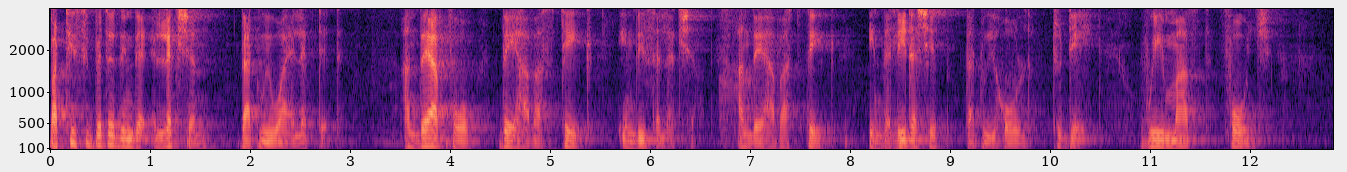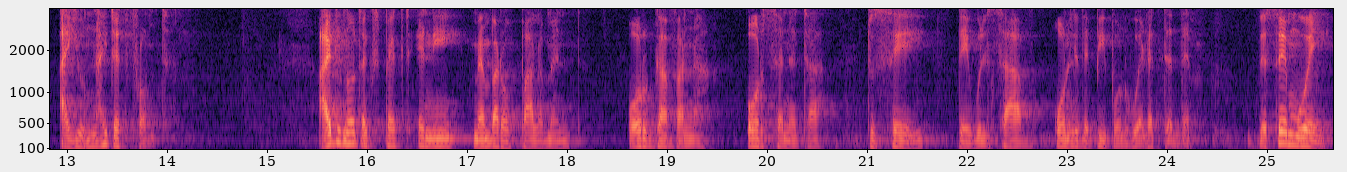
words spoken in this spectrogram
participated in the election that we were elected. And therefore, they have a stake in this election. And they have a stake in the leadership that we hold today. We must forge a united front. I do not expect any member of parliament or governor or senator to say they will serve only the people who elected them. The same way,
